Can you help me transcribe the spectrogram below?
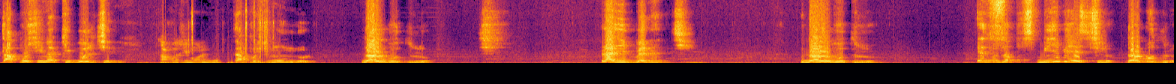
তাপসী না কি বলছেন তাপসী মণ্ডল। তাপসী মন্ডল দল বদলু রাজীব ব্যানার্জি দল বদলু এ তো সব বিজেপি এসেছিল দল বদলু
